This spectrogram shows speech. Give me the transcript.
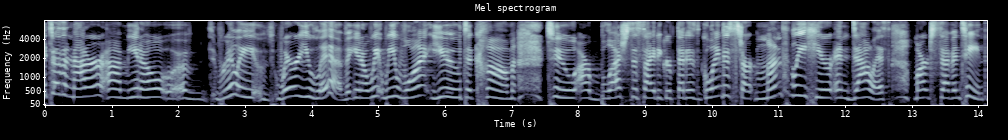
It doesn't matter, um, you know really where you live. You know, we, we want you to come to our Blush Society group that is going to start monthly here in Dallas, March 17th.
